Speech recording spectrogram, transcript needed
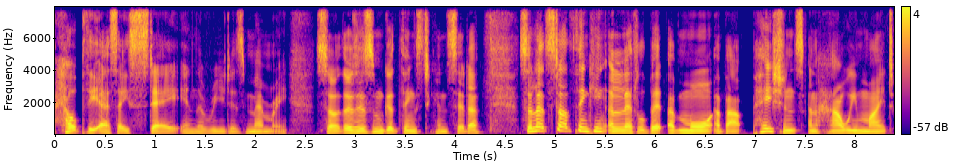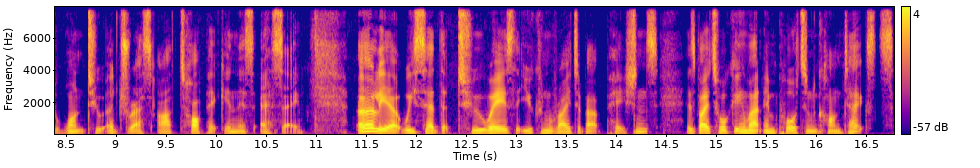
help the essay stay in the reader's memory. So, those are some good things to consider. So, let's start thinking a little bit more about patience and how we might want to address our topic in this essay. Earlier, we said that two ways that you can write about patience is by talking about important contexts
